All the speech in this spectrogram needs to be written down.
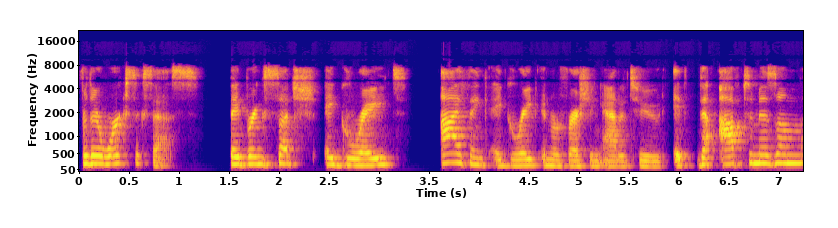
for their work success. They bring such a great, I think, a great and refreshing attitude. It, the optimism,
